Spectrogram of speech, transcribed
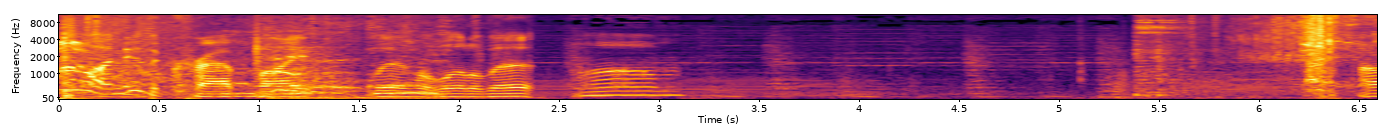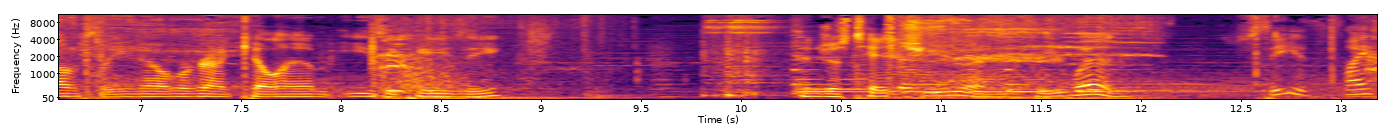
Oh, I knew the crab might live a little bit. Um. Obviously, you know, we're gonna kill him easy peasy. And just hit you and we win. See, it's nice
